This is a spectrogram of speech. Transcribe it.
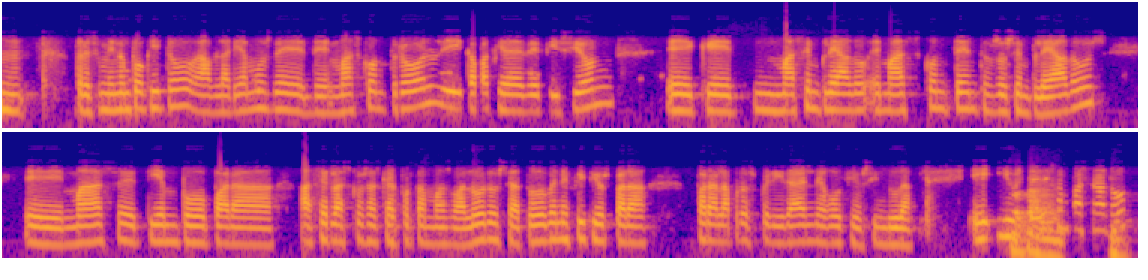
Mm. Resumiendo un poquito, hablaríamos de, de, más control y capacidad de decisión, eh, que más empleado, más contentos los empleados, eh, más eh, tiempo para hacer las cosas que aportan más valor, o sea, todo beneficios para, para la prosperidad del negocio, sin duda. Eh, y ustedes han pasado,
